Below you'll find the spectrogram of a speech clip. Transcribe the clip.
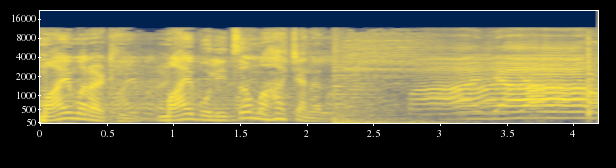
माय मराठी माय बोलीचं महाचॅनल माझ्या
